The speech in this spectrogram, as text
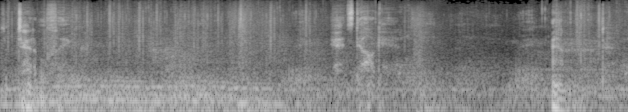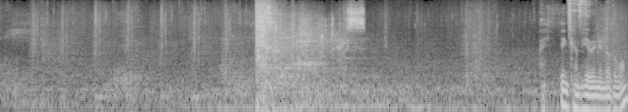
It's a terrible thing. Yeah, it's dark here. Think I'm hearing another one.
